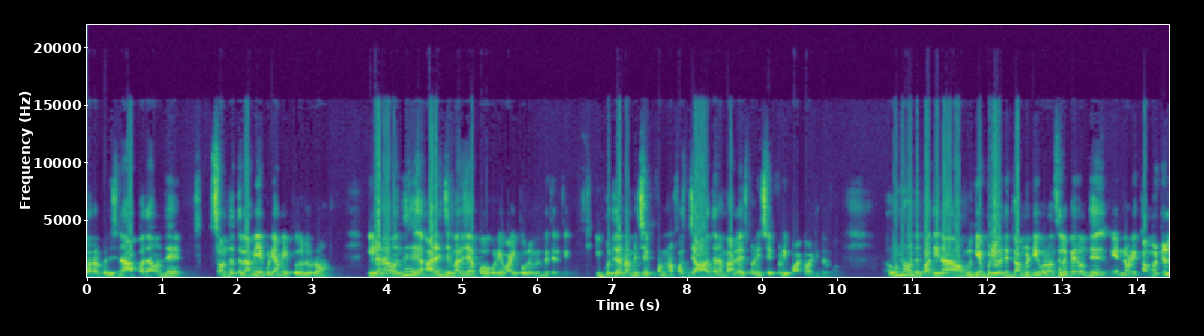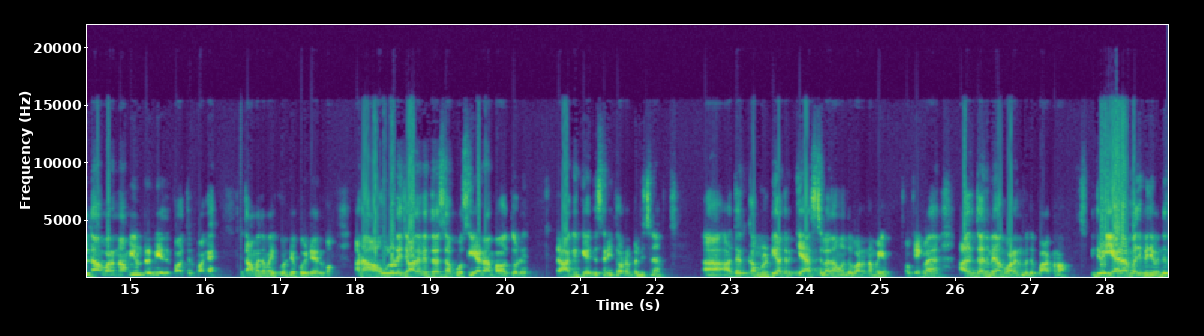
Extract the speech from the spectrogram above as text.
தொடர்பு இருந்துச்சுன்னா அப்பதான் வந்து சொந்தத்துல அமையக்கூடிய அமைப்புகள் வரும். இல்லைன்னா வந்து அரேஞ்ச் மேரேஜா போகக்கூடிய வாய்ப்புகளும் என்பது இருக்கு. இப்படிதான் நம்ம செக் பண்ணணும். ஃபர்ஸ்ட் ஜாதத்தை நம்ம அனலைஸ் பண்ணி செக் பண்ணி பார்க்க வேண்டியது இருக்கும். இன்னும் வந்து பாத்தீங்கன்னா அவங்களுக்கு எப்படி வந்து கம்யூனிட்டி வரும்? சில பேர் வந்து என்னுடைய கம்யூனிட்டியில் தான் வரணும் அமையுன்ற மாதிரி எதிர்பார்த்திருப்பாங்க. தாமதமாய் கொண்டே போயிட்டே இருக்கும். ஆனா அவங்களுடைய ஜாதகத்துல சப்போஸ் ஏழாம் பாவத்தோடு ராகு கேது சனி தொடர்பு இருந்துச்சுன்னா அதர் கம்யூனிட்டி அதர் கேஸ்ட்ல தான் வந்து வரன் அமையும். ஓகேங்களா? அதுக்கு தகுந்த மாதிரி அவங்க வரன் என்பது பார்க்கணும். இதுவே ஏழாம் அதிபதி வந்து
